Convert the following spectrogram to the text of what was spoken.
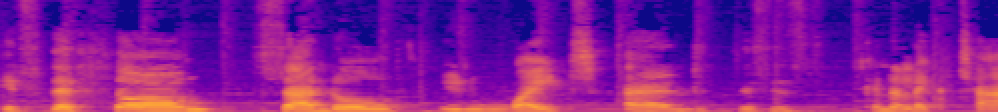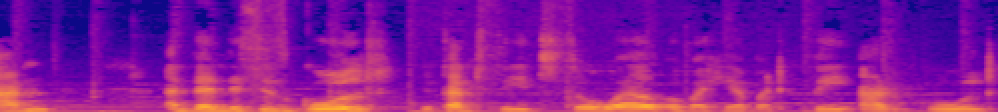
It's the thong sandal in white and this is kind of like tan and then this is gold. You can't see it so well over here but they are gold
